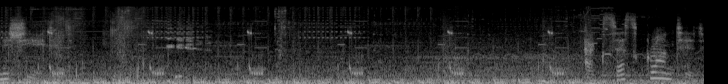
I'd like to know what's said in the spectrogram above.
initiated. Access granted.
